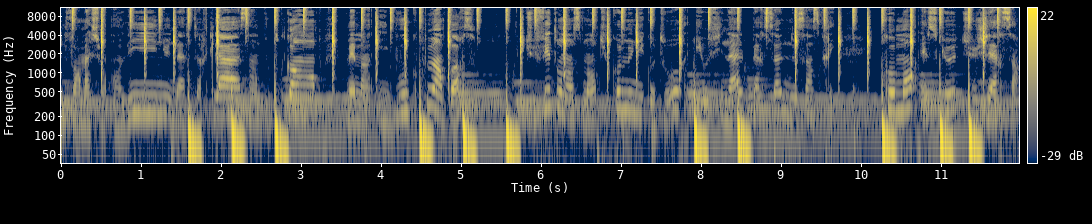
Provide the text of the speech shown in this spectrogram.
une formation en ligne, une masterclass, un bootcamp, même un e-book, peu importe tu fais ton lancement, tu communiques autour et au final, personne ne s'inscrit. Comment est-ce que tu gères ça?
